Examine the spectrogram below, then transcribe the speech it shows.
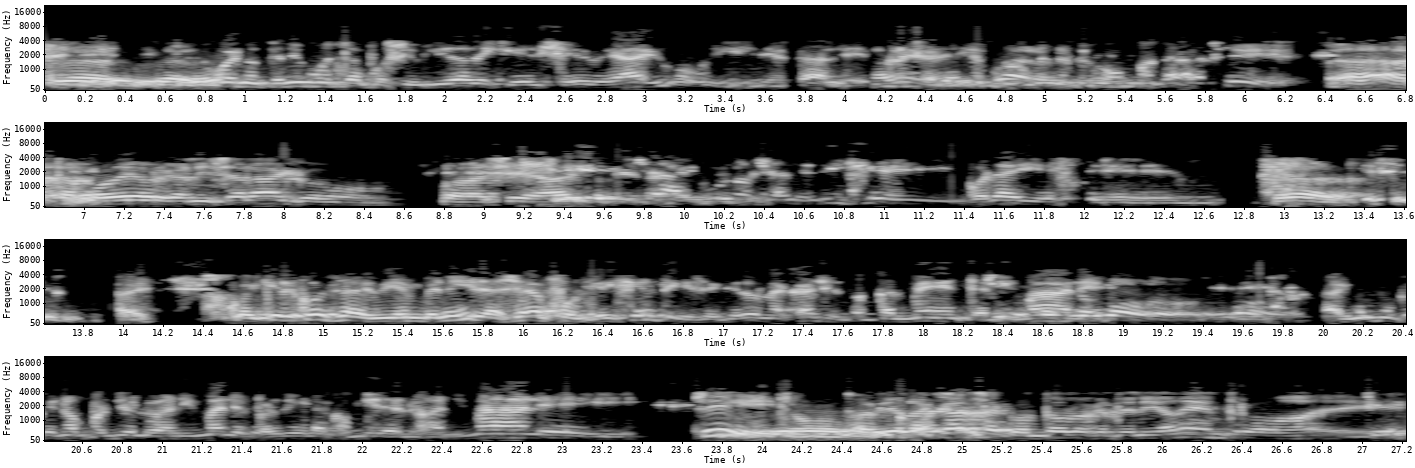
Este, pero bueno, tenemos esta posibilidad de que él lleve algo y de acá le, bueno, mandar. Sí, hasta poder organizar algo sí, ya, algunos ya le dije y por ahí este claro. cualquier cosa es bienvenida ya porque hay gente que se quedó en la calle totalmente, animales, eh, alguno que no perdió los animales, perdió la comida de los animales y Sí, perdió la casa con todo lo que tenía dentro. Eh,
